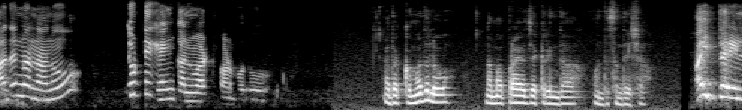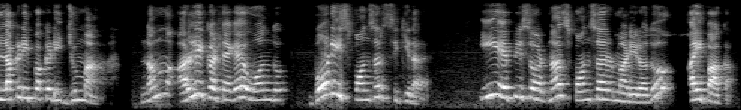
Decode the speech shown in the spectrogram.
ಅದನ್ನ ನಾನು ದುಡ್ಡಿಗೆ ಹೆಂಗ್ ಕನ್ವರ್ಟ್ ಮಾಡ್ಬೋದು? ಅದಕ್ಕೂ ಮೊದಲು ನಮ್ಮ ಪ್ರಾಯೋಜಕರಿಂದ ಒಂದು ಸಂದೇಶ. ಐತರಿ ಲಕಡಿ ಪಕಡಿ ಜುಮ್ಮ. ನಮ್ಮ ಅರಳಿಕಟ್ಟೆಗೆ ಒಂದು ಬೋನಿ ಸ್ಪಾನ್ಸರ್ ಸಿಕ್ಕಿದ್ದಾರೆ. ಈ ಎಪಿಸೋಡ್ನ ಸ್ಪಾನ್ಸರ್ ಮಾಡಿರೋದು ಐಪಾಕ.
